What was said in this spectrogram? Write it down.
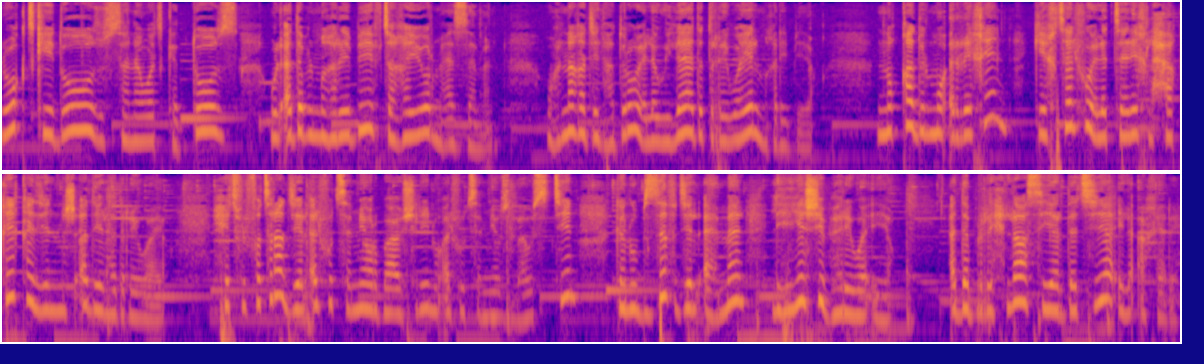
الوقت كيدوز والسنوات كدوز والأدب المغربي في تغير مع الزمن. وهنا غادي نهضروا على ولادة الرواية المغربية. النقاد والمؤرخين كيختلفوا على التاريخ الحقيقي ديال النشأة ديال هذه الرواية. حيث في الفترة ديال 1924 و 1967 كانوا بزاف ديال الأعمال اللي هي شبه روائية. أدب الرحلة سير ذاتية إلى آخره.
